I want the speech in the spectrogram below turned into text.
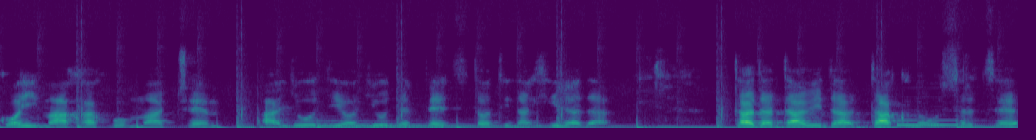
koji mahahu mačem, a ljudi od jude 500.000. Tada Davida taknu u srce,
